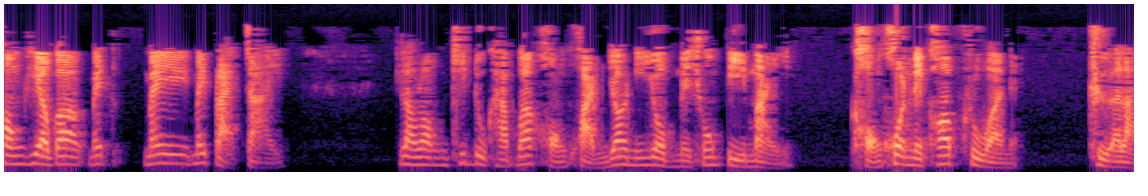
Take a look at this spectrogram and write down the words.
ท่องเที่ยวก็ไม่ไม่ไม่แปลกใจ เราลองคิดดูครับว่าของขวัญยอดนิยมในช่วงปีใหม่ ของคนในครอบครัวเนี่ย คืออะไร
